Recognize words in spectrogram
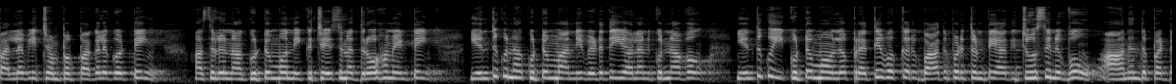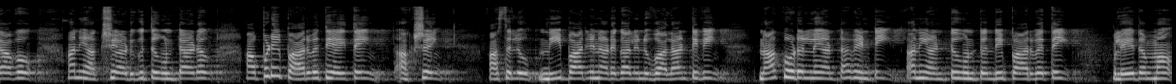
పల్లవి చంప పగలగొట్టి అసలు నా కుటుంబం నీకు చేసిన ద్రోహం ఏంటి? ఎందుకు నా కుటుంబాన్ని విడదీయాలనుకున్నావో? ఎందుకు ఈ కుటుంబంలో ప్రతి ఒక్కరు బాధపడుతుంటే అది చూసి నువ్వు ఆనందపడ్డావో? అని అక్షయ్ అడుగుతూ ఉంటాడు. అప్పుడే పార్వతి అయితే అక్షయ్ అసలు నీ భార్యను అడగాలి నువ్వు అలాంటివి? నా కోడల్ని అంటావేంటి? అని అంటూ ఉంటుంది పార్వతి. లేదమ్మా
